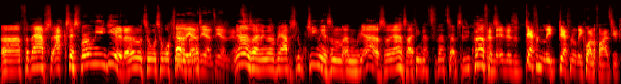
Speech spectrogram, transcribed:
uh, for that. Access for only a year, though, to, to watch all Oh of yes, that. yes, yes, yes. Yes, I think that'd be absolute genius, and, and yes, yes, I think that's that's absolutely And perfect. it is definitely, definitely qualifies you to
